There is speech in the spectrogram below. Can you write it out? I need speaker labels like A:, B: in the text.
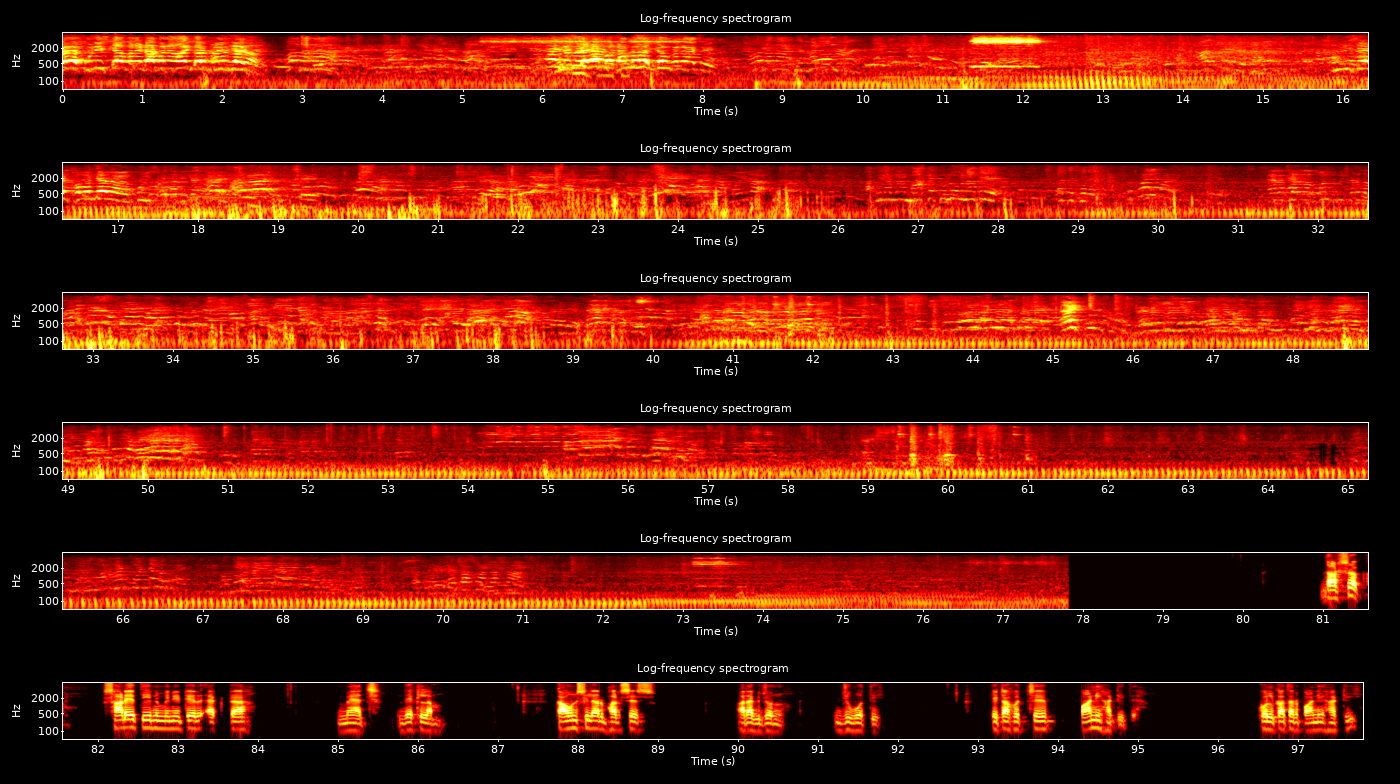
A: এ, পুলিশকে ওখানে ডাকো না ওই তোর পুলিশ আছে পুলিশকে ডাকো ডাকো ওই যে ওখানে আছে
B: পুলিশের খবর দেয় না পুলিশ
C: আপনি আপনার মাকে তুলুন নাকে তাকে ছেড়ে
D: দর্শক, সাড়ে তিন মিনিটের একটা ম্যাচ দেখলাম। কাউন্সিলর ভার্সেস আর একজন যুবতী। এটা হচ্ছে পানিহাটিতে। কলকাতার পানিহাটি।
